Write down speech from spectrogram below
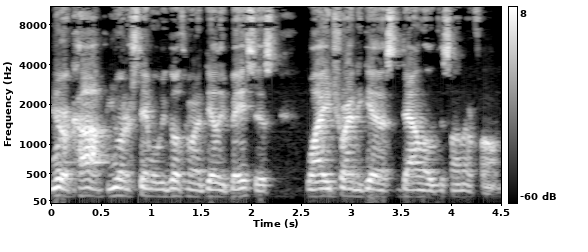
you're a cop, you understand what we go through on a daily basis. Why are you trying to get us to download this on our phone?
